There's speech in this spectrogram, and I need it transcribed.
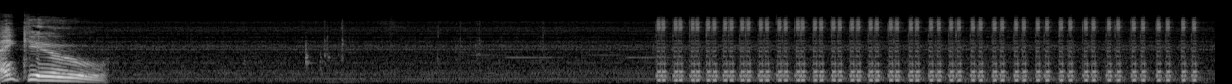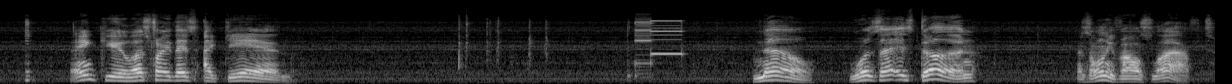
Thank you. Thank you. Let's try this again. Now, once that is done, there's only vowels left.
